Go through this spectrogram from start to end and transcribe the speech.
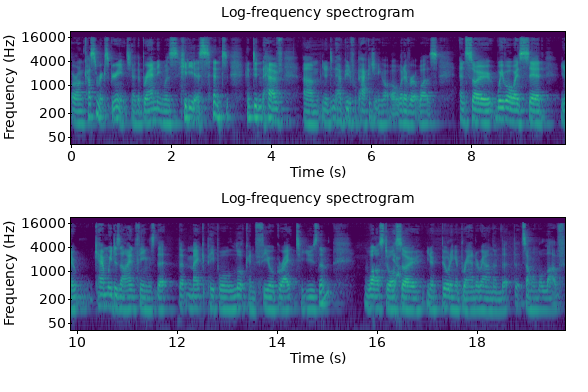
or on customer experience. You know, the branding was hideous and, and didn't have um, you know, didn't have beautiful packaging or, or whatever it was. And so we've always said, you know, can we design things that that make people look and feel great to use them, whilst also, yeah. you know, building a brand around them that that someone will love.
